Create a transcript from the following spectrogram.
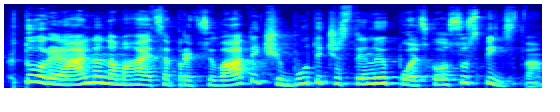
хто реально намагається працювати чи бути частиною польського суспільства.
